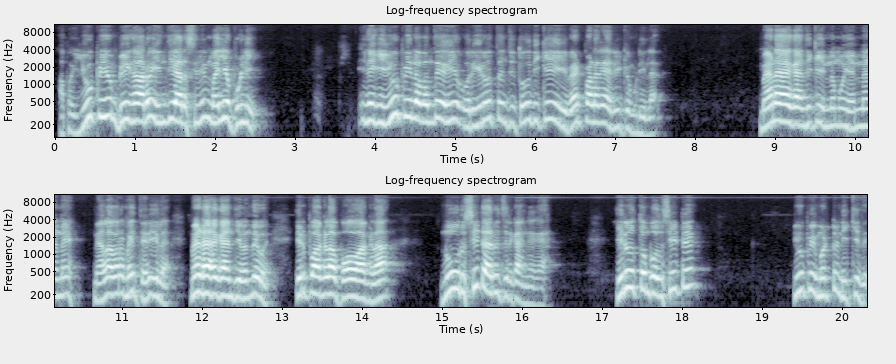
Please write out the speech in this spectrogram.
அப்ப யூபியும் பீகாரும் இந்திய அரசியலின் மைய புள்ளி. இன்னைக்கு யூபியில வந்து ஒரு இருபத்தஞ்சு தொகுதிக்கு வேட்பாளரே அறிவிக்க முடியல. மேனகா காந்திக்கு இன்னமும் என்னன்னு நிலவரமே தெரியல. மேனகா காந்தி வந்து இருப்பாங்களா போவாங்களா? நூறு சீட்டு அறிவிச்சிருக்காங்கங்க. இருபத்தொன்பது சீட்டு யூபி மட்டும் நிக்குது.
